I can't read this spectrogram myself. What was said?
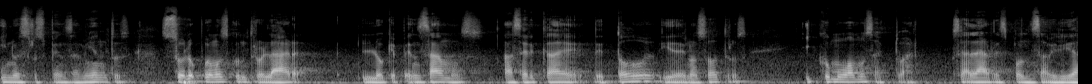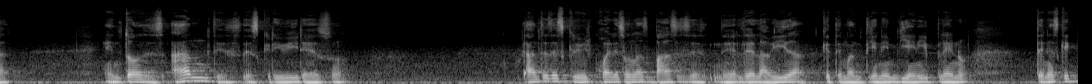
y nuestros pensamientos. Solo podemos controlar lo que pensamos acerca de, todo y de nosotros y cómo vamos a actuar. O sea, la responsabilidad. Entonces, antes de escribir eso, antes de escribir cuáles son las bases de, de, la vida que te mantienen bien y pleno, tenés que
